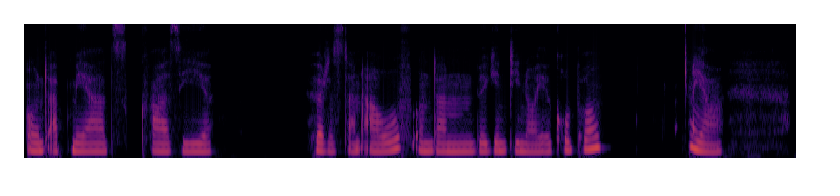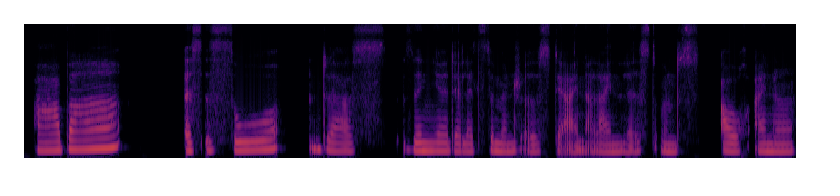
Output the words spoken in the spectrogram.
und ab März quasi hört es dann auf und dann beginnt die neue Gruppe. Ja, aber es ist so, dass Sinje der letzte Mensch ist, der einen allein lässt und es auch eine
